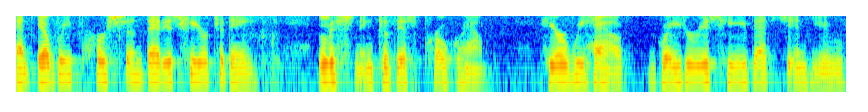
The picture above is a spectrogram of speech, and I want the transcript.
And every person that is here today listening to this program, here we have greater is he that's in you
